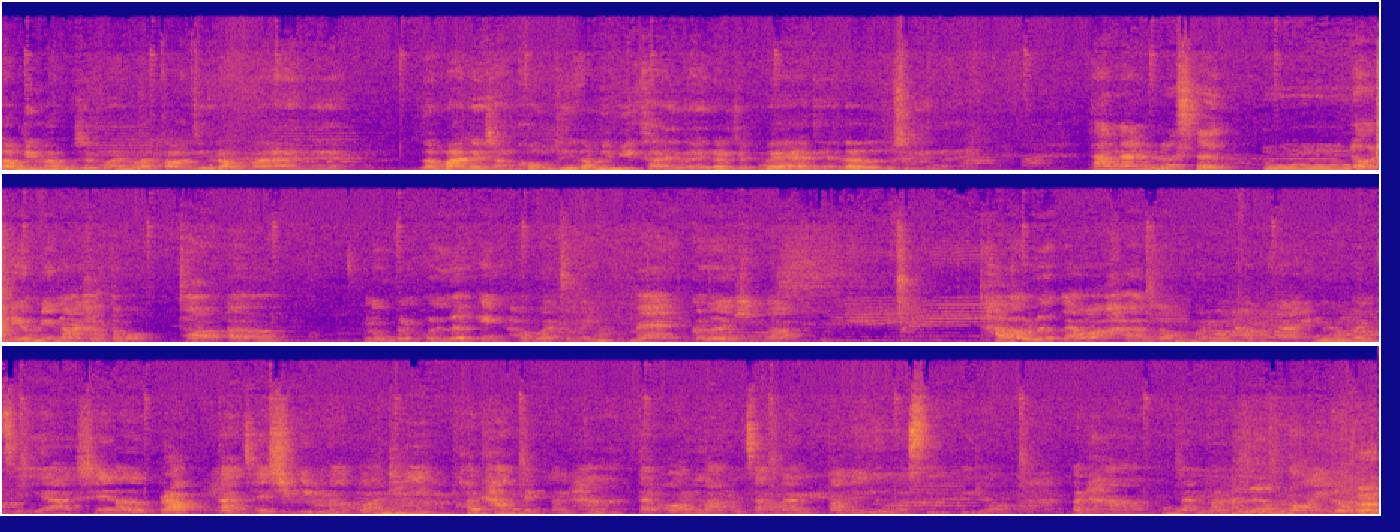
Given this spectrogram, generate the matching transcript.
เรามีความรู้สึกไว้ว่าตอนที่เรามาเนี่ยเรามาในสังคมที่เราไม่มีใครเลยนอกจากแม่เนี่ยแล้วเรารู้สึกยังไงตอนนั้นรู้สึกอืมโดดเดี่ยวนิดหน่อยค่ะแต่บอกถ้าเอ่อหนูเป็นคนเลือกเองค่ะว่าจะมาอยู่กับแม่ ก็เลยคิดว่า ถ้าเราเลือกแล้วอะค่ะ เราก็ต้องทำให้ได้ถึงแม้ว่ามันจะยาก เช่นเอ่อปรับการใช้ชีวิตมากกว่าที่ค่อนข้างเป็นปัญหา แต่พอหลังจากนั้นตอนนี้อยู่มาสี่ปีแล้ว ปัญหาพวกนั้นมันเริ่มน้อยลง อ่า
